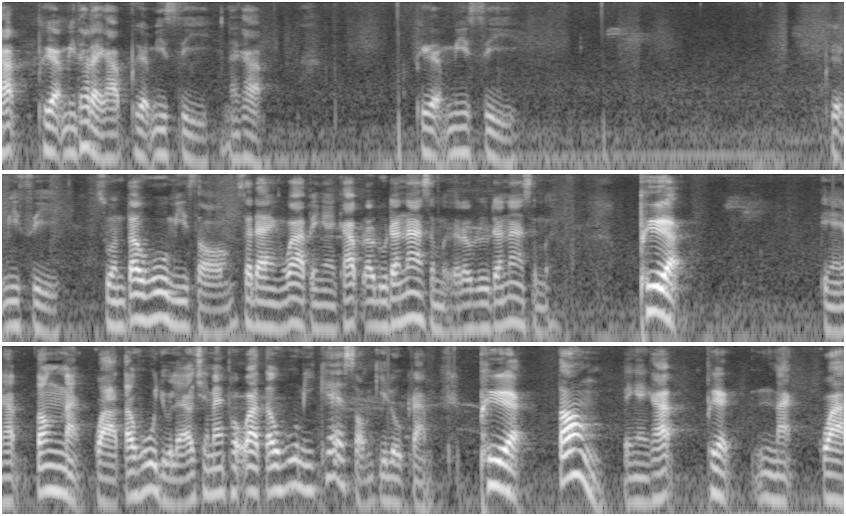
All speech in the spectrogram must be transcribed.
ครับเผือมีเท่าไหร่ครับเผือมีสี่นะครับเผือมีสี่เผือมีสี่ส่วนเต้าหู้มีสองแสดงว่าเป็นไงครับ เราดูด้านหน้าเสมอ เราดูด้านหน้าเสมอเผือ เป็นไงครับ ต้องหนักกว่าเต้าหู้อยู่แล้วใช่ไหมเพราะว่าเต้าหู้มีแค่ 2 กิโลกรัมเผือกต้องเป็นไงครับเผือกหนักกว่า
